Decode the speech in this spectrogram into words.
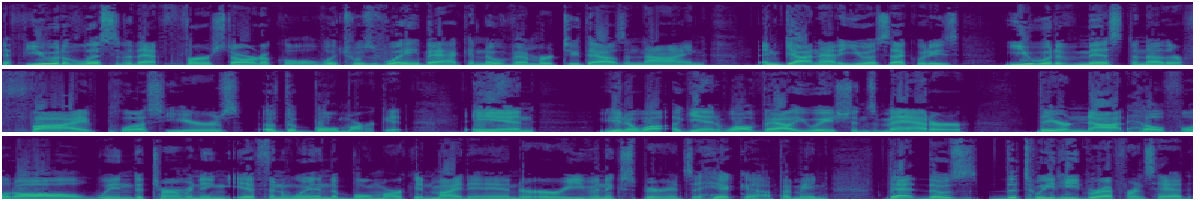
if you would have listened to that first article, which was way back in November 2009 and gotten out of U.S. equities, you would have missed another five plus years of the bull market. And, you know, while, again, while valuations matter, they are not helpful at all when determining if and when the bull market might end or, or even experience a hiccup. I mean, that those the tweet he'd reference had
